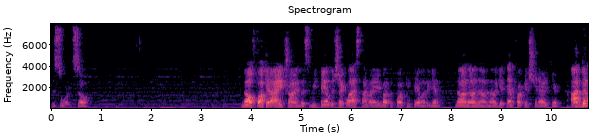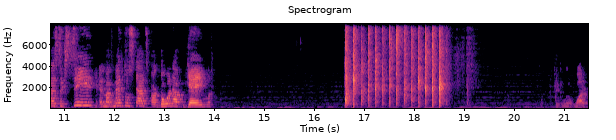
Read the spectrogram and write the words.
the sword. So, no, fuck it. I ain't trying this. We failed the check last time. I ain't about to fucking fail it again. No, no, no, no. Get that fucking shit out of here. I'm gonna succeed, and my mental stats are going up. Game. Drink a little water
